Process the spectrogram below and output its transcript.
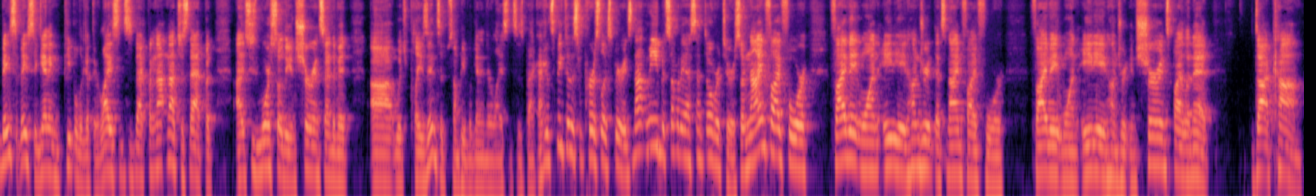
basically, basically getting people to get their licenses back, but not not just that, but uh, she's more so the insurance end of it uh, which plays into some people getting their licenses back. I can speak to this from personal experience, not me, but somebody I sent over to her. So 954 581 8800. That's 954 581 8800. Insurance by Linnette.com.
